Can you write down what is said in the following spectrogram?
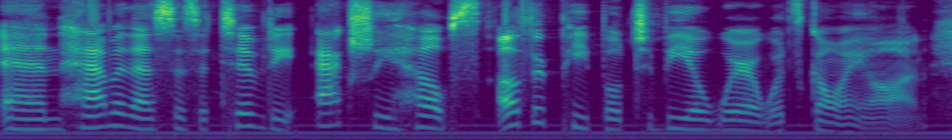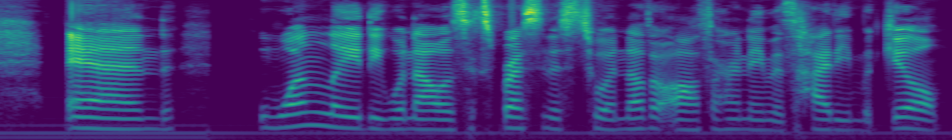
and having that sensitivity actually helps other people to be aware of what's going on. And one lady, when I was expressing this to another author, her name is Heidi McGill,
